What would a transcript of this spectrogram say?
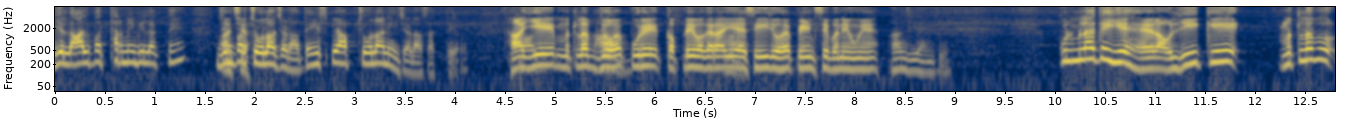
ये लाल पत्थर में भी लगते हैं जिन अच्छा। पर चोला चढ़ाते हैं इस पे आप चोला नहीं चढ़ा सकते हो। हाँ ये मतलब जो है। पूरे कपड़े वगैरह ये ऐसे ही जो है पेंट से बने हुए हैं। हाँ जी हाँ जी। कुल मिला के ये है राहुल जी कि मतलब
